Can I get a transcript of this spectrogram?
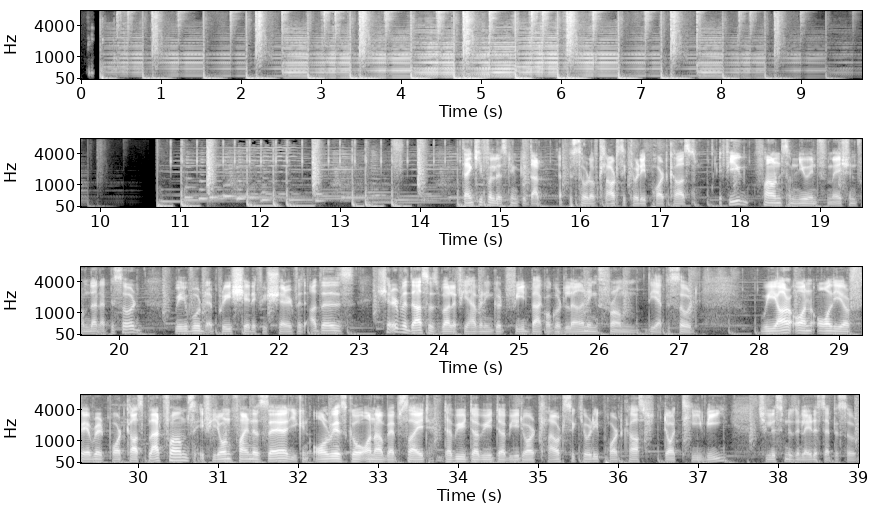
Thank you for listening to that episode of Cloud Security Podcast. If you found some new information from that episode, we would appreciate if you share it with others. Share it with us as well if you have any good feedback or good learnings from the episode. We are on all your favorite podcast platforms. If you don't find us there, you can always go on our website, www.cloudsecuritypodcast.tv, to listen to the latest episode.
